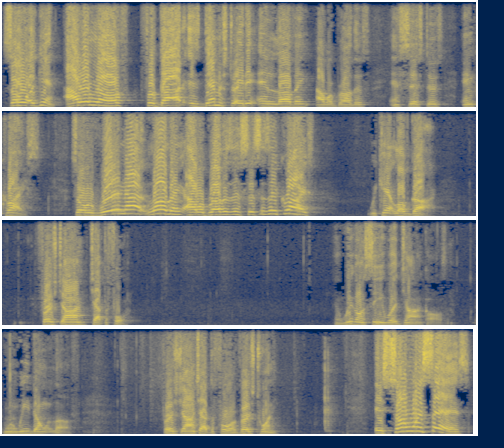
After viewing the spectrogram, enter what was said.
So again, our love for God is demonstrated in loving our brothers and sisters in Christ. So if we're not loving our brothers and sisters in Christ, we can't love God. 1 John chapter 4. And we're going to see what John calls them when we don't love. 1 John chapter 4, verse 20. If someone says,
